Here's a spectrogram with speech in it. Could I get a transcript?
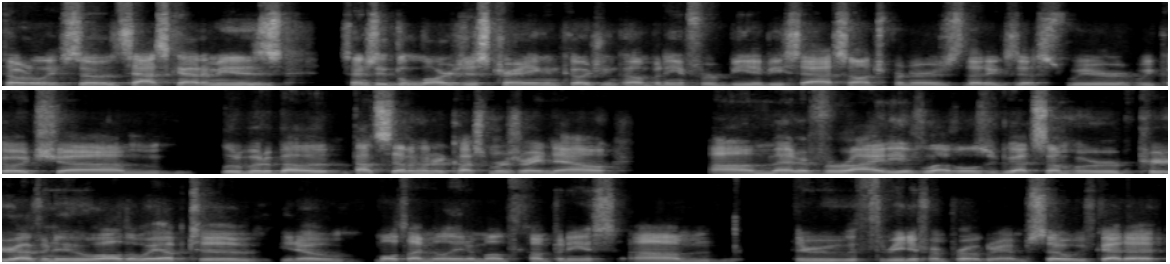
Totally. So SaaS Academy is essentially the largest training and coaching company for B2B SaaS entrepreneurs that exists. We're we coach um, a little bit about about 700 customers right now um, at a variety of levels. We've got some who are pre-revenue all the way up to you know multi-million a month companies um, through three different programs. So we've got a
